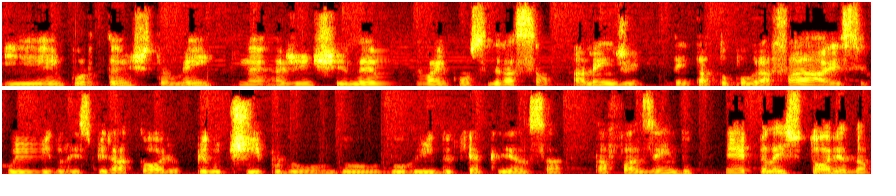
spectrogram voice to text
E é importante também, né, a gente levar em consideração, além de tentar topografar esse ruído respiratório pelo tipo do, do, do ruído que a criança está fazendo, é pela história da,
